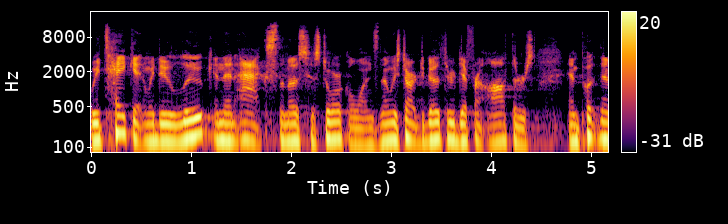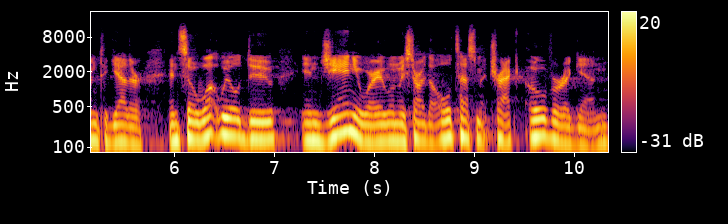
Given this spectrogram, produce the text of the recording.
We take it and we do Luke and then Acts, the most historical ones. And then we start to go through different authors and put them together. And so, what we'll do in January when we start the Old Testament track over again,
